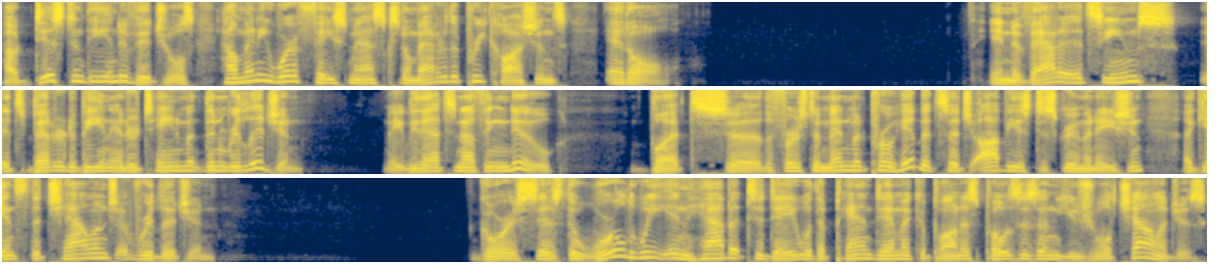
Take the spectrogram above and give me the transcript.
how distant the individuals, how many wear face masks, no matter the precautions at all. In Nevada, it seems it's better to be in entertainment than religion. Maybe that's nothing new, but uh, the First Amendment prohibits such obvious discrimination against the challenge of religion. Gorsuch says the world we inhabit today with a pandemic upon us poses unusual challenges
